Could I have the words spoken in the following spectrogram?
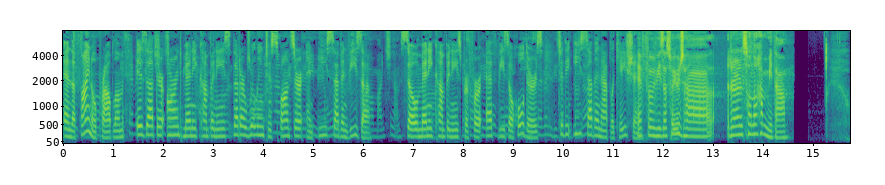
And the final problem is that there aren't many companies that are willing to sponsor an E7 visa. So many companies prefer F visa holders to the E7 application. F 비자 소유자를 선호합니다.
